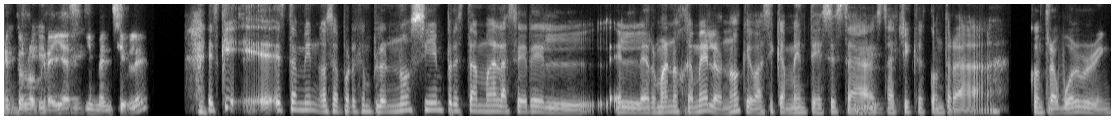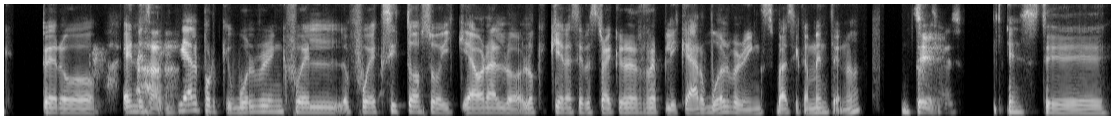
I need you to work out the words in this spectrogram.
que tú lo creías invencible. Es que eh, es también, o sea, por ejemplo, no siempre está mal hacer el, el hermano gemelo, ¿no? Que básicamente es esta, esta chica contra, contra Wolverine pero en especial porque Wolverine fue, el, fue exitoso y que ahora lo, lo, que quiere hacer Striker es replicar Wolverines, básicamente, ¿no? Entonces, sí. este,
